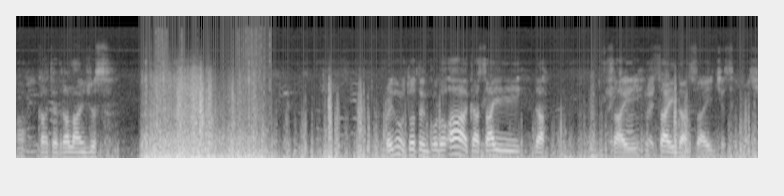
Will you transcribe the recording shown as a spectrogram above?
Ah, catedrala în jos. Păi nu, tot încolo. A, ca să ai, da. Să ai, să ai, da, să ai ce să faci.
